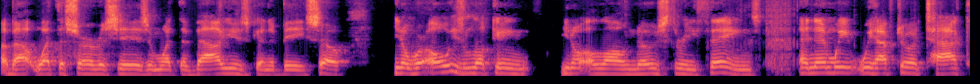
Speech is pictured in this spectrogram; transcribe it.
about what the service is and what the value is going to be. So, you know, we're always looking, you know, along those three things. And then we we have to attack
